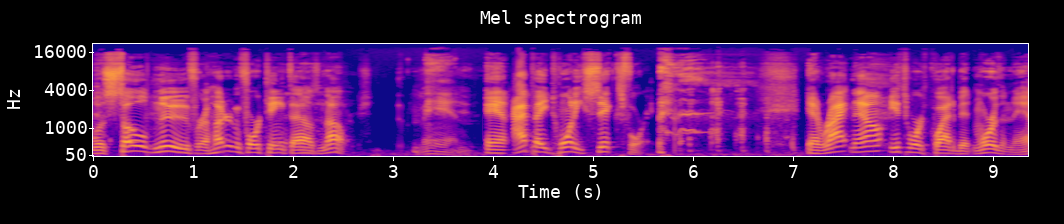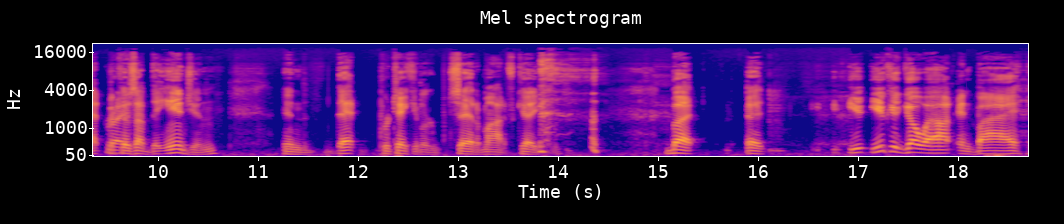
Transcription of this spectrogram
was sold new for one hundred and fourteen thousand dollars, Man. and I paid twenty six for it. and right now, it's worth quite a bit more than that because of the engine and that particular set of modifications. but uh, you you could go out and buy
